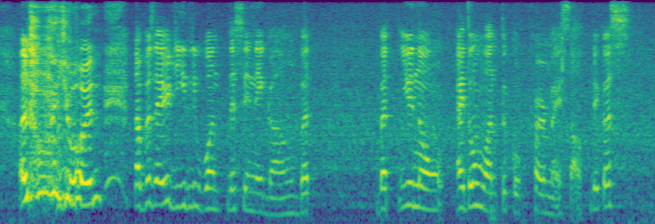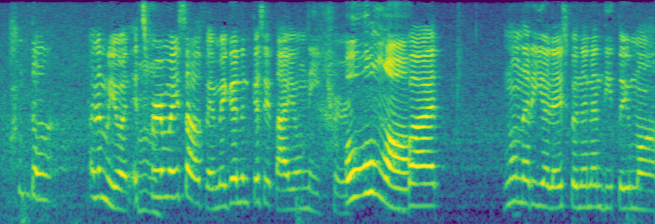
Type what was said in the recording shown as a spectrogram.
Alam mo yun? Tapos I really want the sinigang. But, but you know, I don't want to cook for myself. Because, handa, alam mo yun, it's for myself eh. May ganun kasi tayong nature. Mm. Oo nga. But, nung na-realize ko na nandito yung mga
